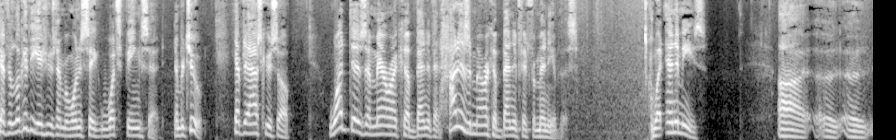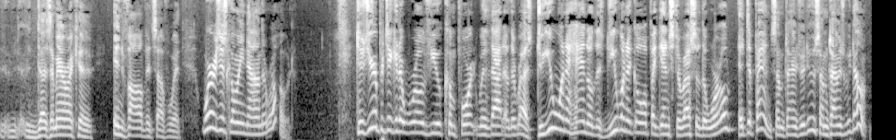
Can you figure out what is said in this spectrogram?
You have to look at the issues, number one, and say what's being said. Number two, you have to ask yourself, what does America benefit? How does America benefit from any of this? What enemies uh, uh, uh, does America involve itself with. Where is this going down the road? Does your particular worldview comport with that of the rest? Do you want to handle this? Do you want to go up against the rest of the world? It depends. Sometimes we do, sometimes we don't.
